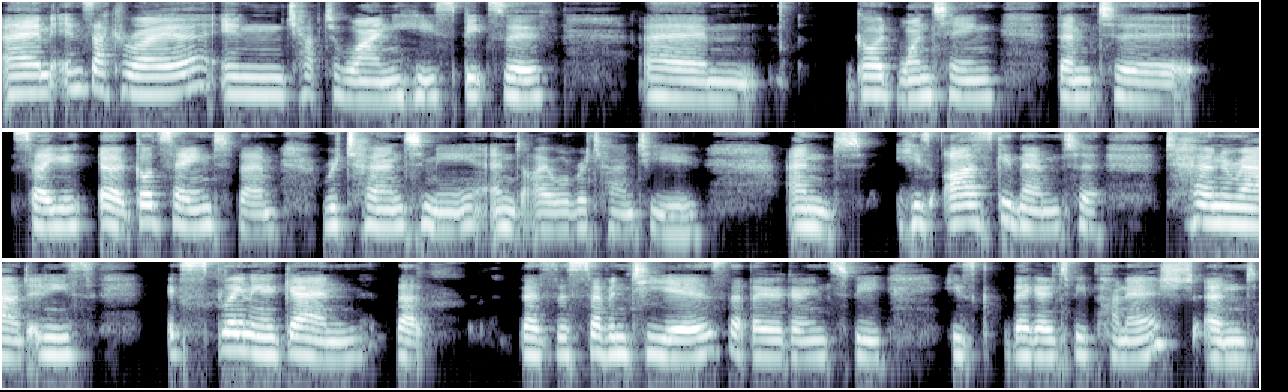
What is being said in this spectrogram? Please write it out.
um, in Zechariah, in chapter one, he speaks of um, God wanting them to say, uh, God saying to them, Return to me, and I will return to you. And he's asking them to turn around, and he's explaining again that there's the 70 years that they are going to be he's they're going to be punished and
